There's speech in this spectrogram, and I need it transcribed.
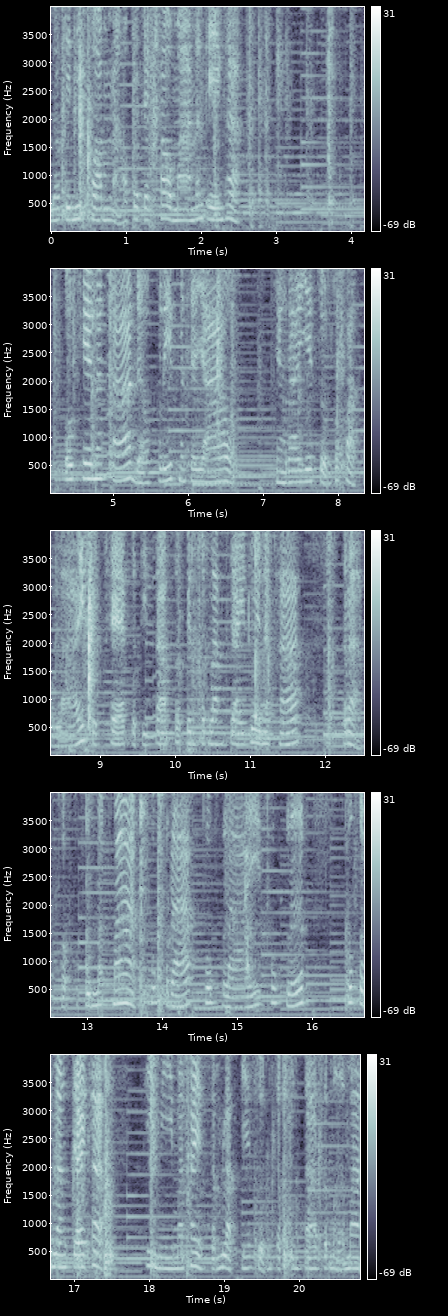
แล้วทีนี้ความหนาวก็จะเข้ามานั่นเองค่ะ โอเคนะคะ เดี๋ยวคลิปมันจะยาวอย่างไรยายสวนก็ฝากกดไลค์ กดแชร์ กดติดตามเพื่อเป็นกำลังใจด้วยนะคะ กราบขอบพระคุณมากๆ ทุกรัก ทุกหลาย ทุกเลิฟทุกกำลังใจค่ะ ที่มีมาให้สำหรับยายสนกับคุณตาเสมอมา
